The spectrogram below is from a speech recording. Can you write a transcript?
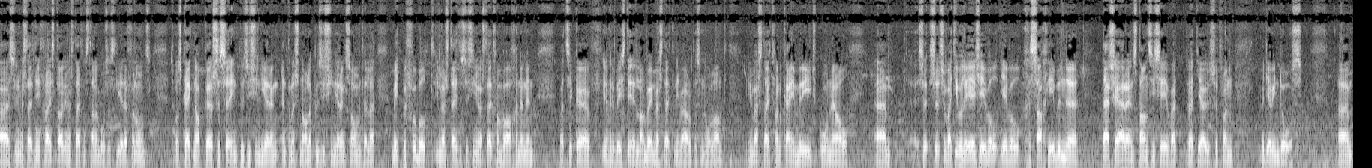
Uh so Universiteit van die Vrystaat, Universiteit van Stellenbosch is lede van ons. So ons kyk na kursusse en posisionering, internasionale posisionering saam met hulle met byvoorbeeld universiteite soos die Universiteit van Wageningen wat seker een van die beste landbouuniversiteite in die wêreld is in Holland, Universiteit van Cambridge, Cornell, Ehm um, so so so wat jy wil hê is jy wil jy wil gesaghebende tersiêre instansies hê wat wat jou soort van wat jou endorse. Ehm um,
